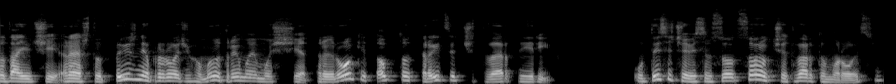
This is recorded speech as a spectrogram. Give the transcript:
додаючи решту тижня пророчого, ми отримаємо ще 3 роки, тобто 34 рік. У 1844 році,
